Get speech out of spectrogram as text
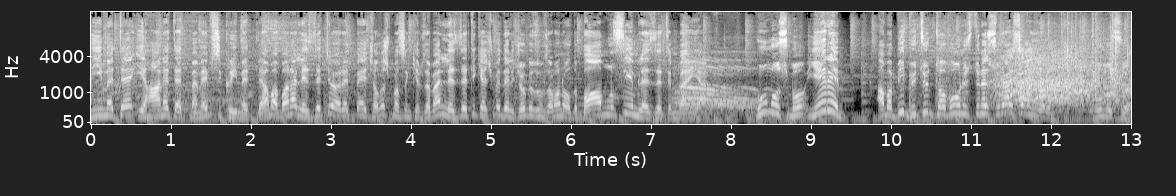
Nimete ihanet etmem. Hepsi kıymetli ama bana lezzeti öğretmeye çalışmasın kimse. Ben lezzeti keşfedeli çok uzun zaman oldu. Bağımlısıyım lezzetim ben ya. Humus mu? Yerim. Ama bir bütün tavuğun üstüne sürersen yerim. Humusu.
